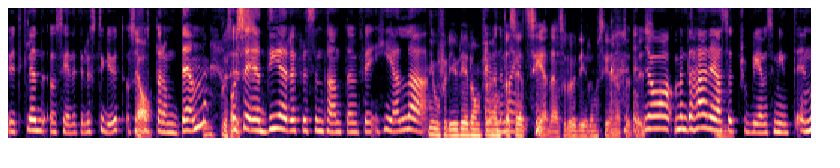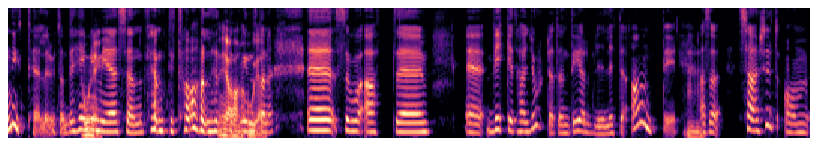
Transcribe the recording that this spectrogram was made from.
utklädd och se lite lustig ut och så Ja. fotar de den Precis. och så är det representanten för hela Jo, för det är ju det de förväntar sig att se där, så då är det det de ser naturligtvis. Ja, men det här är alltså ett problem som inte är nytt heller, utan det hänger Oh, med sedan 50-talet Ja, oh, åtminstone. Eh, så att, eh, eh, vilket har gjort att en del blir lite anti. Mm. Alltså, särskilt om,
